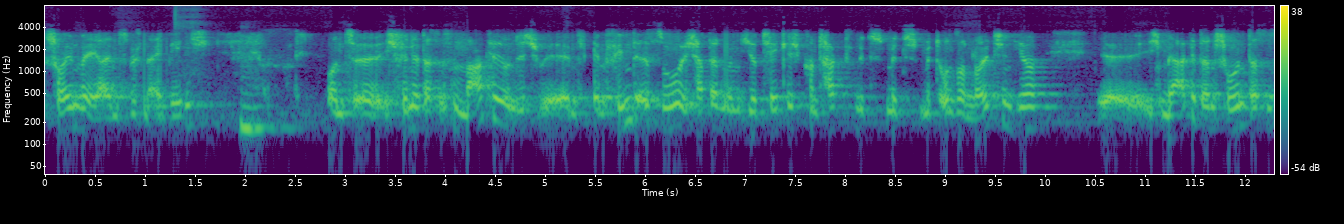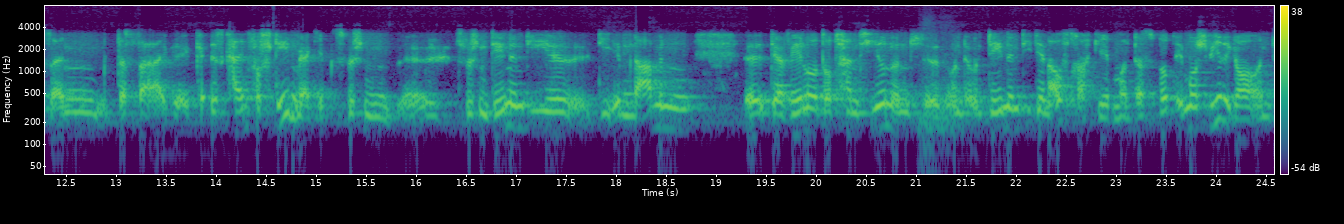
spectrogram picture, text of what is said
scheuen wir ja inzwischen ein wenig. Mhm. Und äh, ich finde, das ist ein Makel und ich äh, empfinde es so, ich habe ja nun hier täglich Kontakt mit, mit, mit unseren Leutchen hier. Äh, ich merke dann schon, dass es ein, dass da es kein Verstehen mehr gibt zwischen, äh, zwischen denen, die, die im Namen äh, der Wähler dort hantieren und, äh, und, und denen, die den Auftrag geben. Und das wird immer schwieriger. Und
